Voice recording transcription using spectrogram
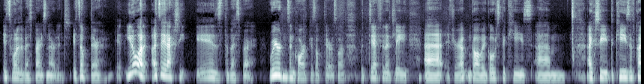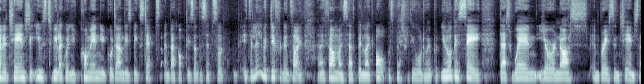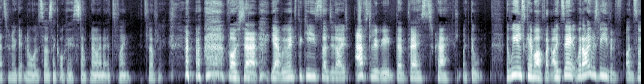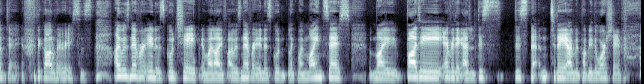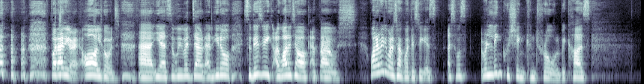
it's one of the best bars in Ireland. It's up there. You know what? I'd say it actually is the best bar. Rearden's in Cork is up there as well. But definitely, uh, if you're out in Galway, go to the Quays. Um, actually, the Quays have kind of changed. It used to be like when you come in, you'd go down these big steps and back up these other steps. So it's a little bit different inside. And I found myself being like, oh, it was better the old way. But you know, they say that when you're not embracing change, that's when you're getting old. So I was like, okay, stop now, Anna. It's fine. It's lovely. but uh, yeah, we went to the Quays Sunday night. Absolutely the best crack. Like the the wheels came off. Like I'd say when I was leaving on Sunday for the Galway races, I was never in as good shape in my life. I was never in as good like my mindset, my body, everything. And this this today I'm probably in the worst shape. but anyway, all good. Uh yeah, so we went down and you know, so this week I want to talk about what I really want to talk about this week is I suppose relinquishing control because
